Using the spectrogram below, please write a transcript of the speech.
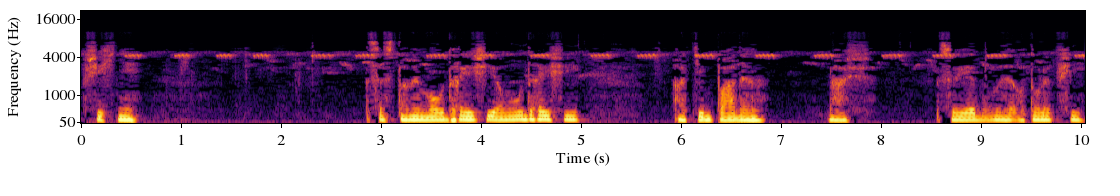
všichni se stane moudrejší a moudrejší a tím pádem náš svět bude o to lepší.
